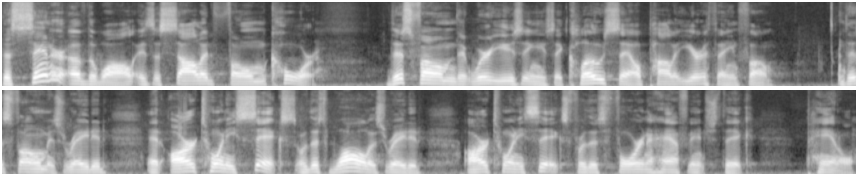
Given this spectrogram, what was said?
The center of the wall is a solid foam core. This foam that we're using is a closed cell polyurethane foam. This foam is rated at R26, or this wall is rated R26 for this four and a half inch thick panel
